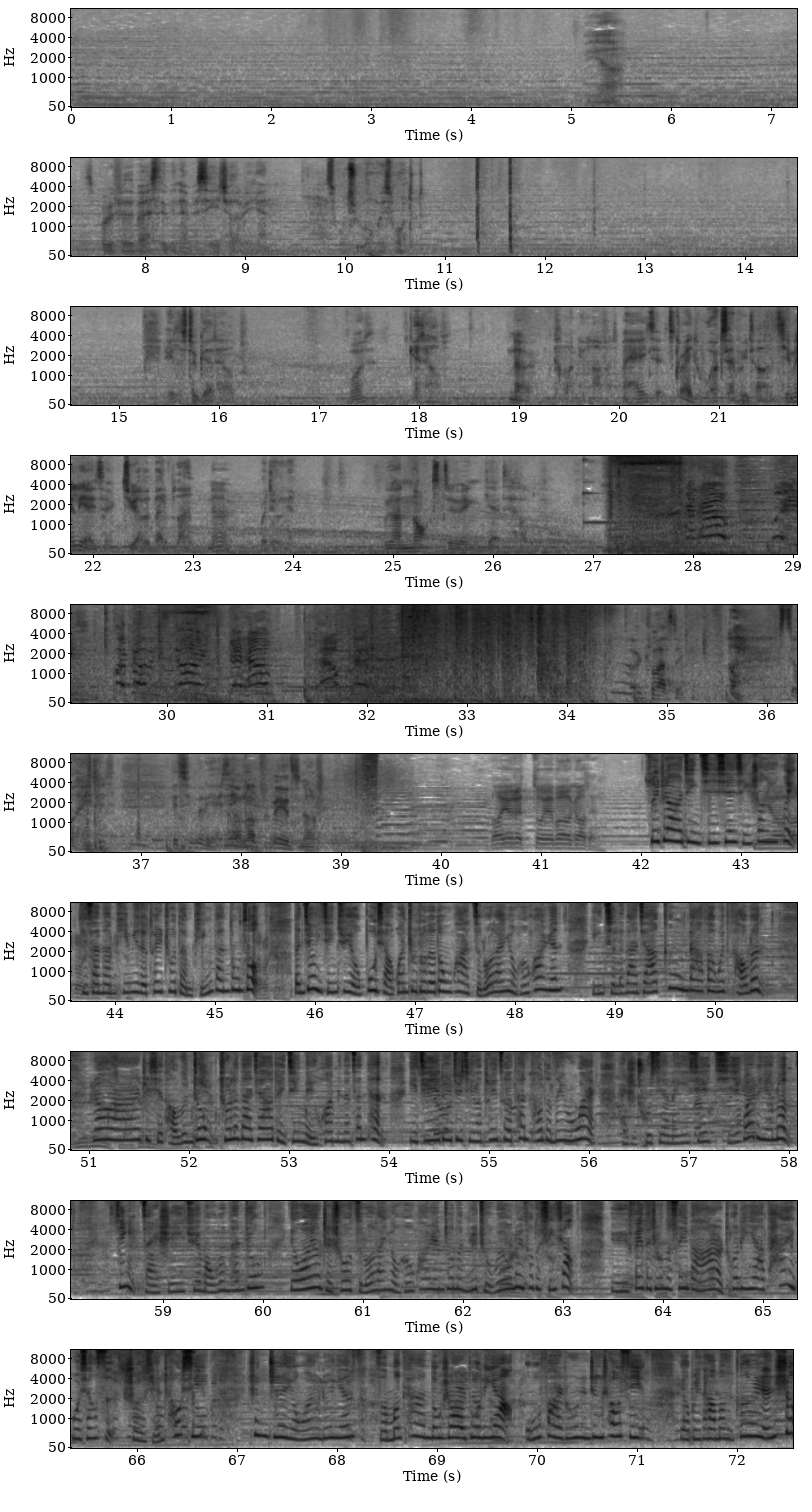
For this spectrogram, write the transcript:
Probably for the best that we never see each other again. That's what you always wanted. Hey, let's do get help. What? Get help. No. Come on, you love it. I hate it. It's great. It works every time. It's humiliating. Do you have a better plan? No. We're doing it. We are not doing get help. Get help! Please! My brother's dying! Get help! Help him! Oh, classic. Still hate it? It's humiliating. No, not for me, it's not. 随着近期先行上映会、第三弹 PV 的推出等频繁动作，本就已经具有不小关注度的动画《紫罗兰永恒花园》引起了大家更大范围的讨论。然而，这些讨论中，除了大家对精美画面的赞叹，以及对剧情的推测、探讨等内容外，还是出现了一些奇怪的言论。近，在十一区某论坛中，有网友指出，《紫罗兰永恒花园》中的女主薇欧绿透的形象与《Fate》中的 C 版阿尔托利亚太过相似，涉嫌抄袭。甚至有网友留言，怎么看都是阿尔托利亚，无法容忍这个抄袭，要被他们割人设。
